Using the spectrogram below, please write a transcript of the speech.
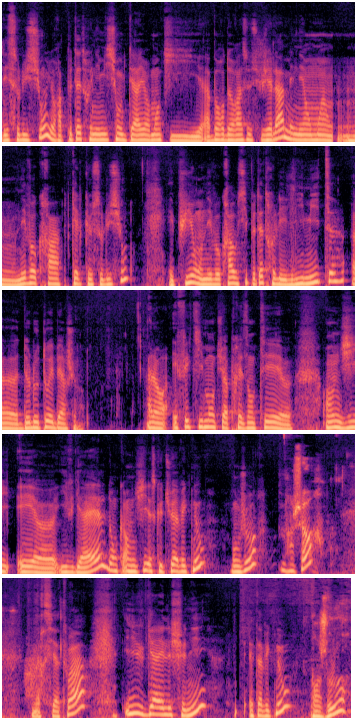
les solutions. Il y aura peut-être une émission ultérieurement qui abordera ce sujet-là, mais néanmoins, on évoquera quelques solutions. Et puis, on évoquera aussi peut-être les limites euh, de l'auto-hébergement. Alors, effectivement, tu as présenté euh, Angie et euh, Yves Gaël. Donc, Angie, est-ce que tu es avec nous? Bonjour. Bonjour. Merci à toi. Yves Gaël Cheny est avec nous. Bonjour.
